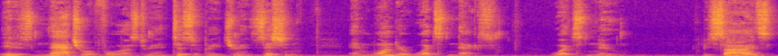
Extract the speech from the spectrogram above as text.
It is natural for us to anticipate transition and wonder what's next, what's new. Besides,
